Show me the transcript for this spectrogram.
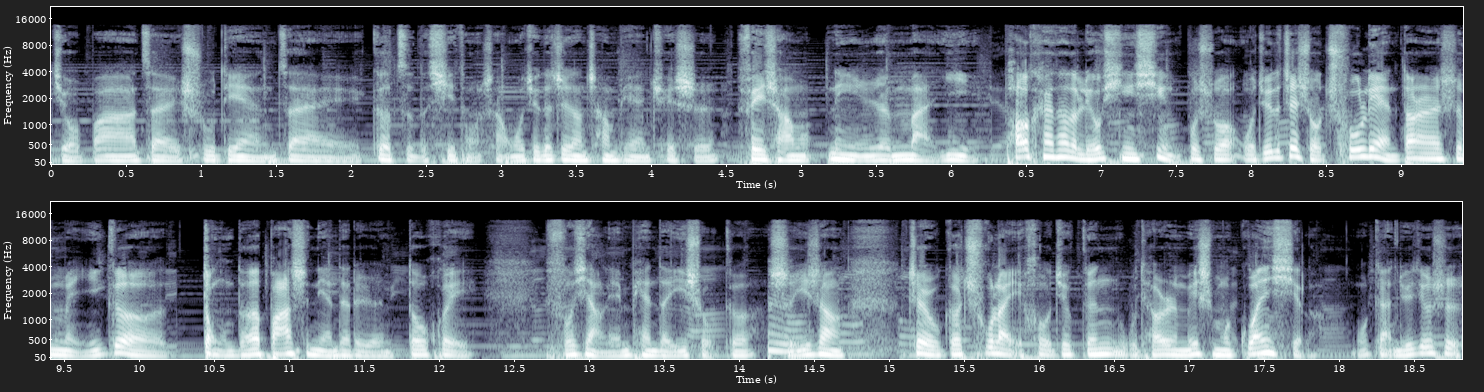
酒吧、在书店、在各自的系统上，我觉得这张唱片确实非常令人满意。抛开它的流行性不说，我觉得这首《初恋》当然是每一个懂得八十年代的人都会浮想联翩的一首歌。实际上，这首歌出来以后就跟五条人没什么关系了。我感觉就是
